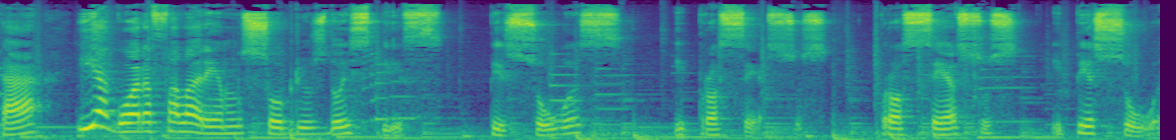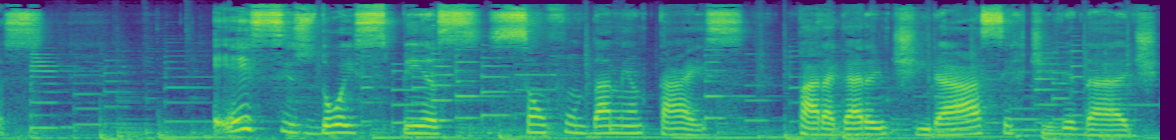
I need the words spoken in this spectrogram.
tá? E agora falaremos sobre os dois P's: pessoas e processos. Processos e pessoas. Esses dois P's são fundamentais para garantir a assertividade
